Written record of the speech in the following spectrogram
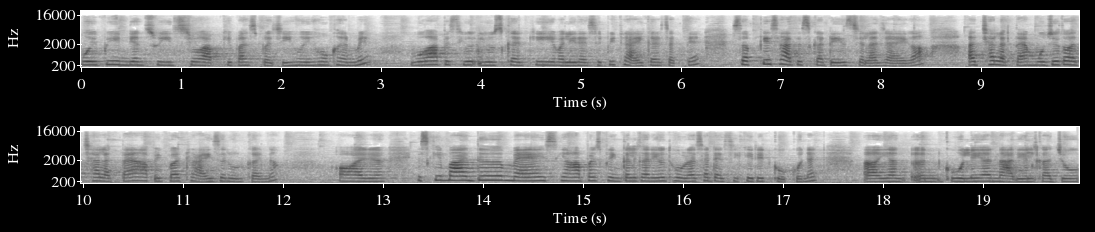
कोई भी इंडियन स्वीट्स जो आपके पास बची हुई हो घर में, वो आप इस यूज़ करके ये वाली रेसिपी ट्राई कर सकते हैं। सबके साथ इसका टेस्ट चला जाएगा। अच्छा लगता है, मुझे तो अच्छा लगता है, आप एक बार ट्राई ज़रूर करना। और इसके बाद मैं इस यहाँ पर स्प्रिंकल कर रही हूँ थोड़ा सा डेसिकेटेड कोकोनट या गोले या नारियल का जो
